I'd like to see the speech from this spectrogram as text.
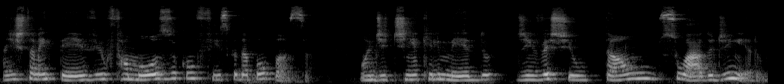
A gente também teve o famoso confisco da poupança, onde tinha aquele medo de investir o tão suado dinheiro.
